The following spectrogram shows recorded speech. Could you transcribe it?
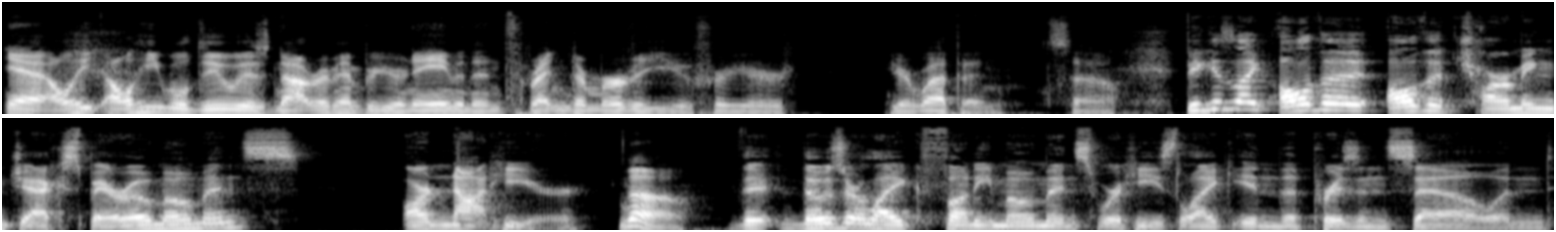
yeah, all he all he will do is not remember your name and then threaten to murder you for your your weapon. So because like all the all the charming Jack Sparrow moments are not here. no, Th those are like funny moments where he's like in the prison cell and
